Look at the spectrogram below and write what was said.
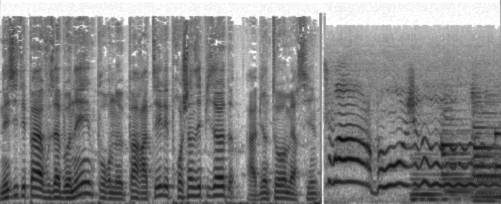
N'hésitez pas à vous abonner pour ne pas rater les prochains épisodes. À bientôt, merci. soir, bonjour,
